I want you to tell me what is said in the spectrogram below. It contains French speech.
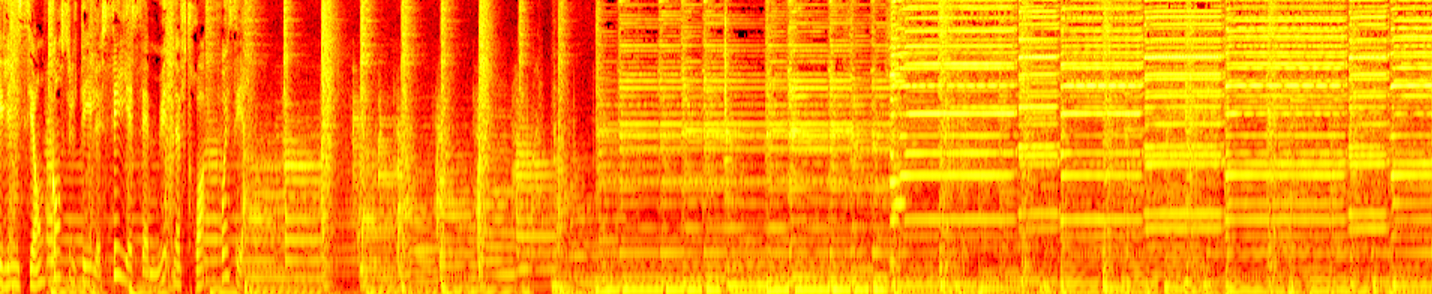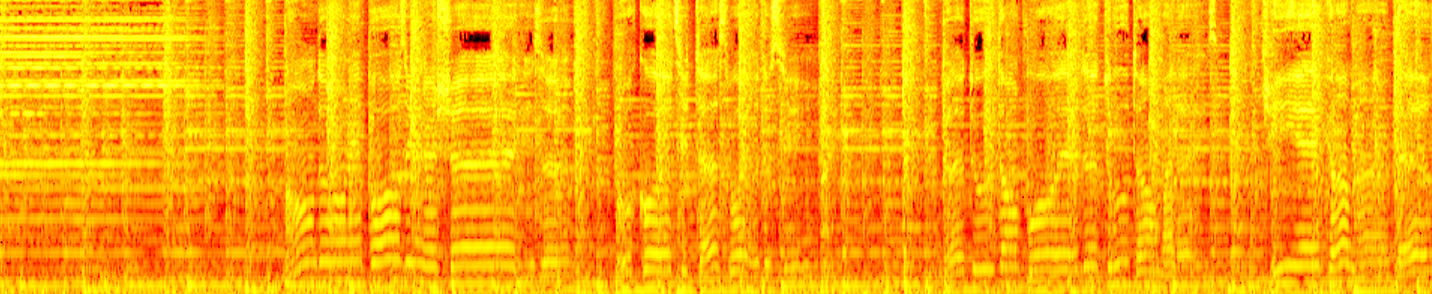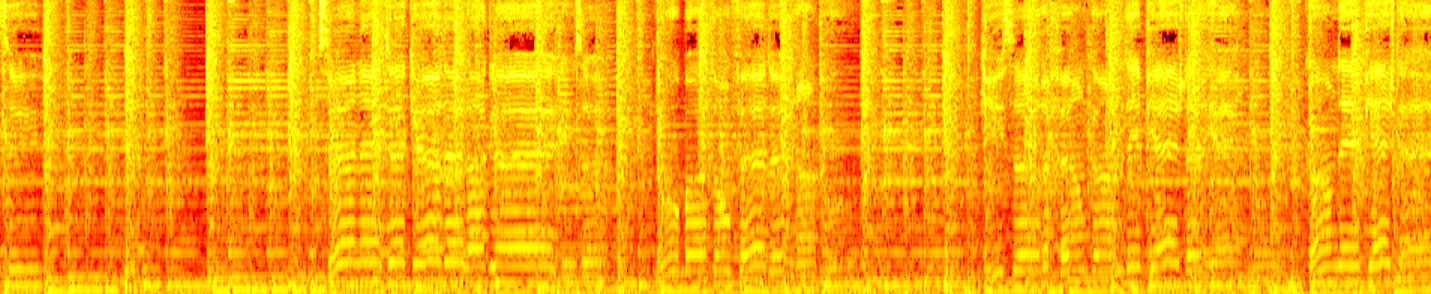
et l'émission, consultez le CISM893.ca. comme des pièges derrière, comme des pièges derrière.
